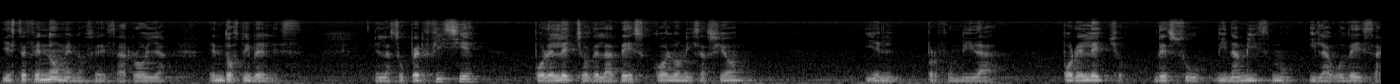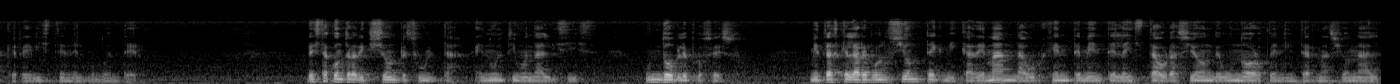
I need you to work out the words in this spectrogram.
y este fenómeno se desarrolla en dos niveles, en la superficie por el hecho de la descolonización y en profundidad por el hecho de su dinamismo y la agudeza que revisten el mundo entero. De esta contradicción resulta, en último análisis, un doble proceso. Mientras que la revolución técnica demanda urgentemente la instauración de un orden internacional,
